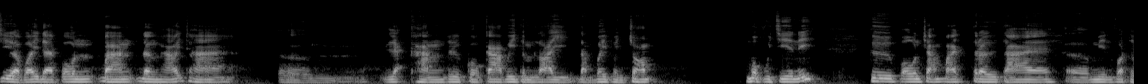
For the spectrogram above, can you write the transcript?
ជាអ្វីដែលបងបានដឹងហើយថាអឺលក្ខខណ្ឌឬក៏ការវិតម្លៃដើម្បីបញ្ចប់មុខវិជ្ជានេះ គឺបងចាំបាច់ត្រូវតែមានវត្ត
